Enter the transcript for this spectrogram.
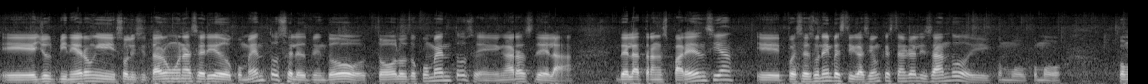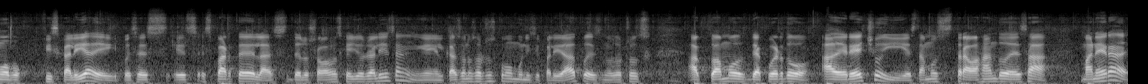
Eh, ellos vinieron y solicitaron una serie de documentos, se les brindó todos los documentos en aras de la, de la transparencia. pues es una investigación que están realizando y como, como como fiscalía y pues es, parte de, los trabajos que ellos realizan. En el caso de nosotros como municipalidad, pues nosotros actuamos de acuerdo a derecho y estamos trabajando de esa manera.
